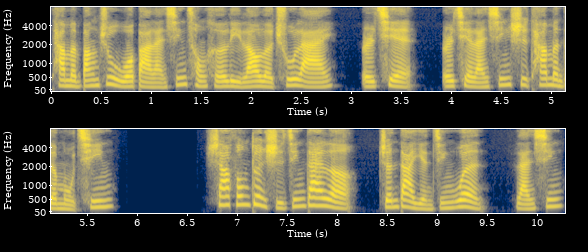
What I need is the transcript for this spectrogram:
他们帮助我把蓝星从河里捞了出来，而且，而且蓝星是他们的母亲。”沙蜂顿时惊呆了，睁大眼睛问：“蓝星？”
